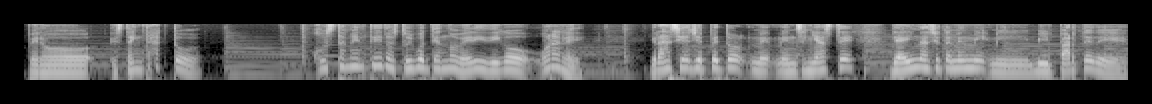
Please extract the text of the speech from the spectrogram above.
Pero está intacto. Justamente lo estoy volteando a ver y digo, órale. Gracias, Jepeto. Me, enseñaste. De ahí nació también mi, mi parte de,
